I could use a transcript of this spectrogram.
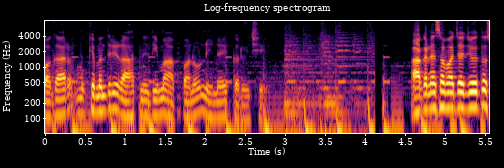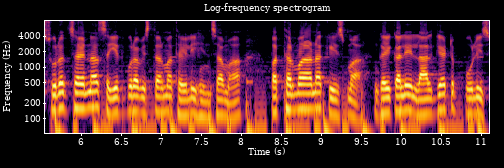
પગાર મુખ્યમંત્રી રાહત નિધિમાં આપવાનો નિર્ણય કર્યો છે. આગળના સમાચાર જોઈએ તો સુરત શહેરના સૈયદપુરા વિસ્તારમાં થયેલી હિંસામાં પથ્થરમારાના કેસમાં ગઈકાલે લાલગેટ પોલીસ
